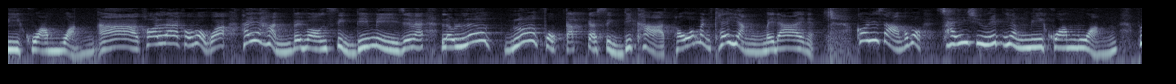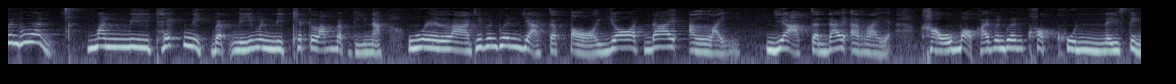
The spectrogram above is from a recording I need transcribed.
มีความหวังอ่าข้อแรกเขาบอกว่าให้หันไปมองสิ่งที่มีใช่ไหมเราเลิกเลิกโฟกัสกับสิ่งที่ขาด เพราะว่ามันแค่ยังไม่ได้เนี่ยข้อที่3เขาบอกใช้ชีวิตอย่างมีความหวังเพื่อนๆ มันมีเทคนิคแบบนี้มันมีเคล็ดลับแบบนี้นะ เวลาที่เพื่อนๆอยากจะต่อยอดได้อะไร อยากจะได้อะไรอะเขาบอกให้เพื่อนๆขอบคุณในสิ่ง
